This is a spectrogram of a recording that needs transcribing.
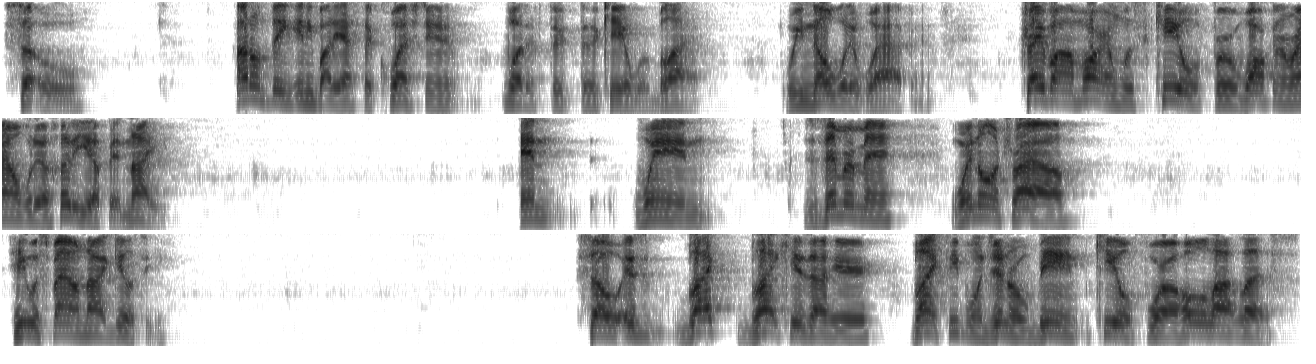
So, I don't think anybody has to question what if the, the kid were black. We know what it would happen. Trayvon Martin was killed for walking around with a hoodie up at night. And when Zimmerman went on trial, he was found not guilty. So it's black black kids out here, black people in general, being killed for a whole lot less.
